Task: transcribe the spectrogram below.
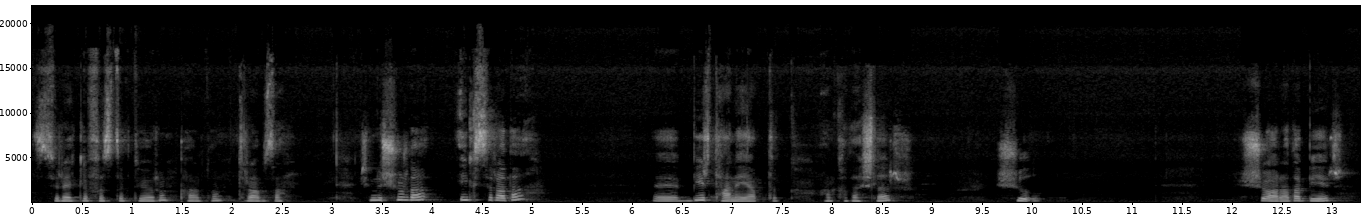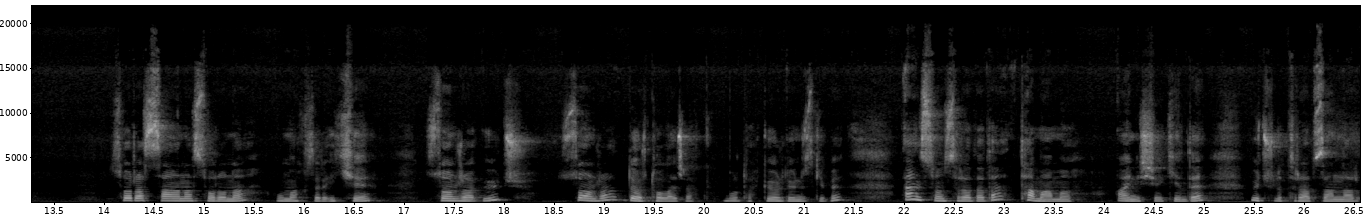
Sürekli fıstık diyorum. Pardon. Trabzan. Şimdi şurada ilk sırada e, bir tane yaptık arkadaşlar. Şu şu arada bir. Sonra sağına soluna olmak üzere iki. Sonra üç. Sonra dört olacak. Burada gördüğünüz gibi. En son sırada da tamamı aynı şekilde üçlü trabzanlar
